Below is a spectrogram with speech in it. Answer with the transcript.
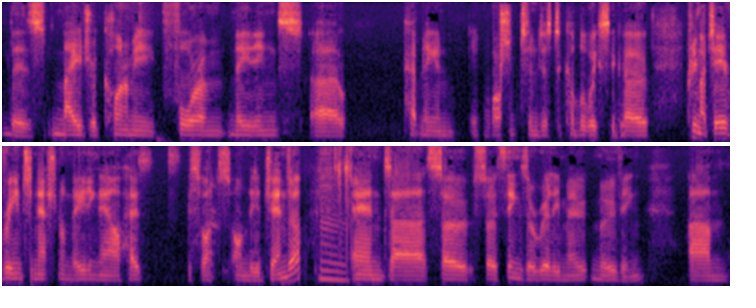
there's major economy forum meetings uh, happening in, in, Washington just a couple of weeks ago. Pretty much every international meeting now has this on the agenda, mm. and uh, so so things are really mo- moving. Um,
